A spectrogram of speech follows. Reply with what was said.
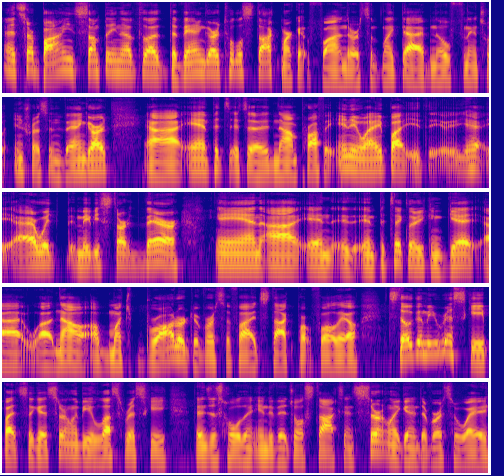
and start buying something of the Vanguard Total Stock Market Fund or something like that. I have no financial interest in Vanguard, uh, and it's, it's, a nonprofit anyway. But it, yeah, I would maybe start there and uh, in in particular, you can get uh, now a much broader diversified stock portfolio. It's still going to be risky, but it's going to certainly be less risky than just holding individual stocks, and certainly going to diversify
